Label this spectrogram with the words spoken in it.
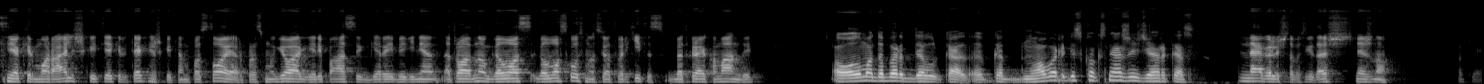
tiek ir morališkai, tiek ir techniškai ten pastoja, ar prasmugio, ar geri pasai, gerai bėginė. Atrodo, nu, galvos, galvos skausmas jo tvarkytis, bet kuriai komandai. O Olmo dabar dėl, ką, kad nuovargis koks nežaidžia ar kas? Negaliu šitą pasakyti, aš nežinau. Okay.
